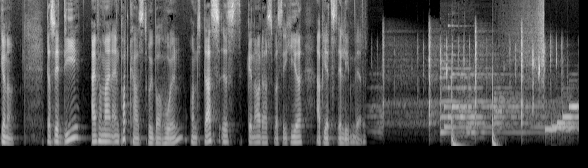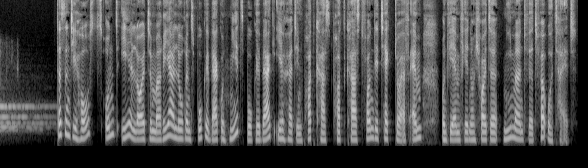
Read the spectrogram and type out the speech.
Genau. Dass wir die einfach mal in einen Podcast rüberholen. Und das ist genau das, was ihr hier ab jetzt erleben werdet. Das sind die Hosts und Eheleute Maria Lorenz Bokelberg und Nils Bokelberg. Ihr hört den Podcast Podcast von Detektor FM und wir empfehlen euch heute Niemand wird verurteilt.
